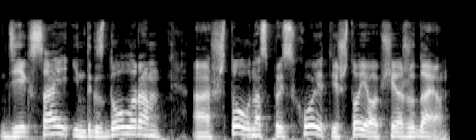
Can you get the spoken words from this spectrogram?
DXI, индекс доллара, а что у нас происходит и что я вообще ожидаю.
